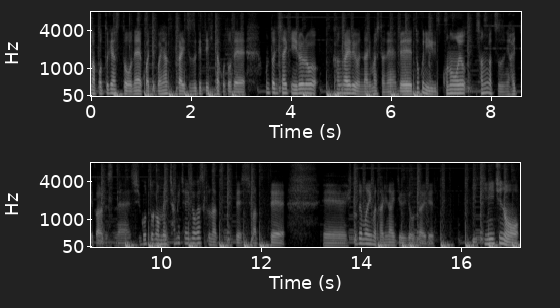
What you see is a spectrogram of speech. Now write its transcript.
まあ、ポッドキャストをね、こうやって500回続けてきたことで、本当に最近いろいろ考えるようになりましたね。で、特にこの3月に入ってからですね、仕事がめちゃめちゃ忙しくなってしまって、えー人手も今足りないという状態で、1日の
